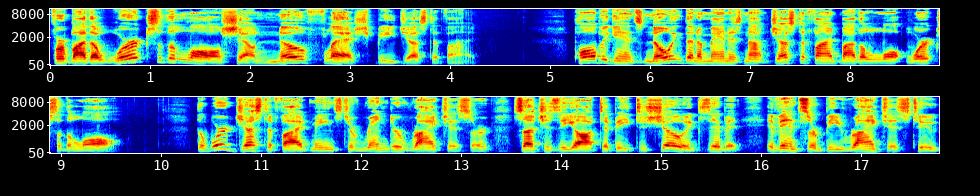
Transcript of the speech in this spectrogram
For by the works of the law shall no flesh be justified. Paul begins knowing that a man is not justified by the law, works of the law. The word justified means to render righteous or such as he ought to be, to show, exhibit, evince, or be righteous, to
